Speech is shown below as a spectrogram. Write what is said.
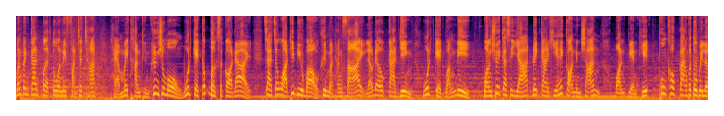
มันเป็นการเปิดตัวในฝันชัดๆ แถมไม่ทันถึงครึ่งชั่วโมงวูดเกตก็เบิกสกอร์ได้ จากจังหวะที่บิลเบาขึ้นมาทางซ้าย แล้วได้โอกาสยิงวูดเกตหวังดี หวังช่วยกาซิยัสด้วยการเคลียร์ให้ก่อนหนึ่งชั้น บอลเปลี่ยนทิศพุ่งเข้ากลางประตูไปเล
